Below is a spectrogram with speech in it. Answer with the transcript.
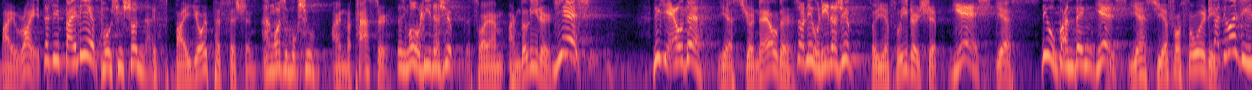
by right. 就是 by 呢个 position 啊。 It's by your position. 啊，我是牧师， I'm a pastor. 就是我有 leadership。 That's why I'm, I'm the leader. Yes， 你是 elder， Yes, you're an elder. 所以你有 leadership。 So you have leadership. Yes， Yes. 你有权柄。Yes， Yes, you have authority. 但系嗰时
